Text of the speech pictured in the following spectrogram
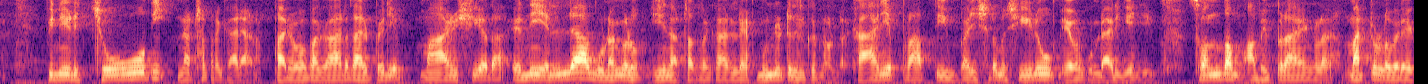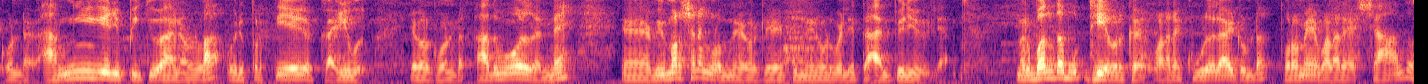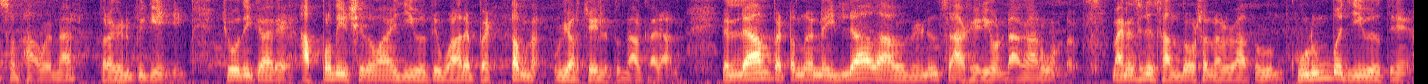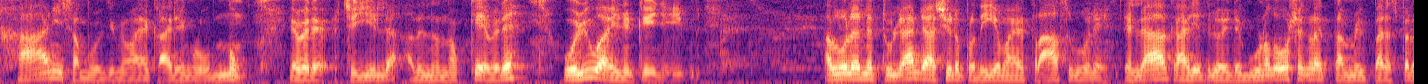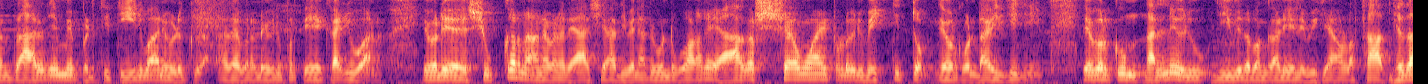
പിന്നീട് ചോതി നക്ഷത്രക്കാരാണ്. പരോപകാര താല്പര്യം മാനുഷികത എന്നീ എല്ലാ ഗുണങ്ങളും ഈ നക്ഷത്രക്കാരിൽ മുന്നിട്ട് നിൽക്കുന്നുണ്ട്. കാര്യപ്രാപ്തിയും പരിശ്രമശീലവും ഇവർക്കുണ്ടായിരിക്കുകയും ചെയ്യും. സ്വന്തം അഭിപ്രായങ്ങൾ മറ്റുള്ളവരെ കൊണ്ട് അംഗീകരിപ്പിക്കുവാനുള്ള ഒരു പ്രത്യേക കഴിവ് ഇവർക്കുണ്ട്. അതുപോലെ തന്നെ വിമർശനങ്ങളൊന്നും ഇവർ കേൾക്കുന്നതിനോട് വലിയ താല്പര്യവുമില്ല. നിർബന്ധ ബുദ്ധി ഇവർക്ക് വളരെ കൂടുതലായിട്ടുണ്ട്. പുറമേ വളരെ ശാന്ത സ്വഭാവം എന്നാൽ പ്രകടിപ്പിക്കുകയും ചെയ്യും. ചോദിക്കാരെ അപ്രതീക്ഷിതമായ ജീവിതത്തിൽ വളരെ പെട്ടെന്ന് ഉയർച്ചയിലെത്തുന്ന ആൾക്കാരാണ്. എല്ലാം പെട്ടെന്ന് തന്നെ ഇല്ലാതാകുന്നതിനും സാഹചര്യം ഉണ്ടാകാറുമുണ്ട്. മനസ്സിന് സന്തോഷം നൽകാത്തതും കുടുംബ ജീവിതത്തിന് ഹാനി സംഭവിക്കുന്നതുമായ കാര്യങ്ങളൊന്നും ഇവർ ചെയ്യില്ല. അതിൽ നിന്നൊക്കെ ഇവർ ഒഴിവായി നിൽക്കുകയും ചെയ്യും. അതുപോലെ തന്നെ തുലാൻ രാശിയുടെ പ്രതീകമായ ത്രാസ് പോലെ എല്ലാ കാര്യത്തിലും അതിന്റെ ഗുണദോഷങ്ങളെ തമ്മിൽ പരസ്പരം താരതമ്യപ്പെടുത്തി തീരുമാനമെടുക്കുക. അത് അവരുടെ ഒരു പ്രത്യേക കഴിവാണ്. ഇവരുടെ ശുക്രനാണ് ഇവരുടെ രാശിയാധിപൻ. അതുകൊണ്ട് വളരെ ആകർഷകമായിട്ടുള്ള ഒരു വ്യക്തിത്വം ഇവർക്കുണ്ടായിരിക്കുകയും ചെയ്യും. ഇവർക്കും നല്ലൊരു ജീവിത പങ്കാളിയെ ലഭിക്കാനുള്ള സാധ്യത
